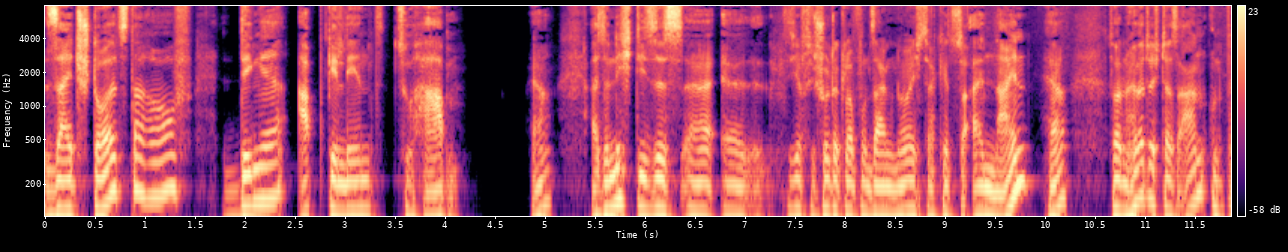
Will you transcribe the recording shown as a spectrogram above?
seid stolz darauf, Dinge abgelehnt zu haben. Ja, also nicht dieses äh, äh, sich auf die Schulter klopfen und sagen, nur ich sage jetzt zu allen Nein, ja, sondern hört euch das an und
